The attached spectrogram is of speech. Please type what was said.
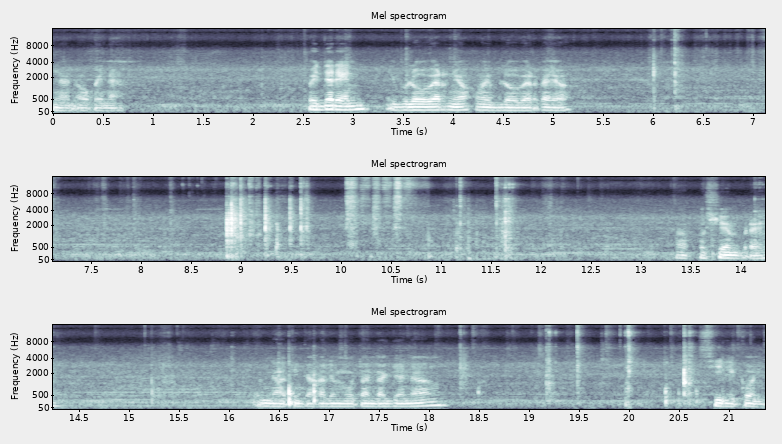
niyan, okay na. Pwede rin, i-blower nyo kung may blower kayo. Tapos syempre, huwag natin kakalimutan lagyan ng silicone.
